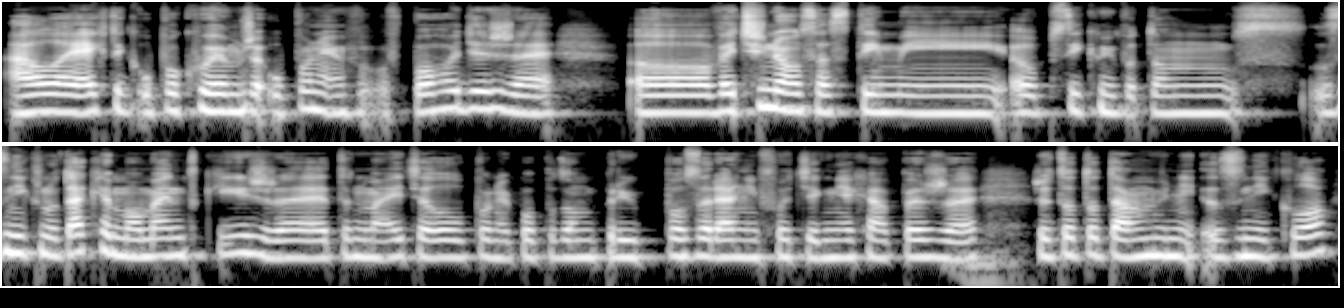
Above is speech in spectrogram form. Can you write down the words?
Ale ja ich tak upokujem, že úplne v, v pohode, že uh, väčšinou sa s tými uh, psíkmi potom vzniknú také momentky, že ten majiteľ úplne potom pri pozeraní fotiek nechápe, že, že toto tam vzniklo.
